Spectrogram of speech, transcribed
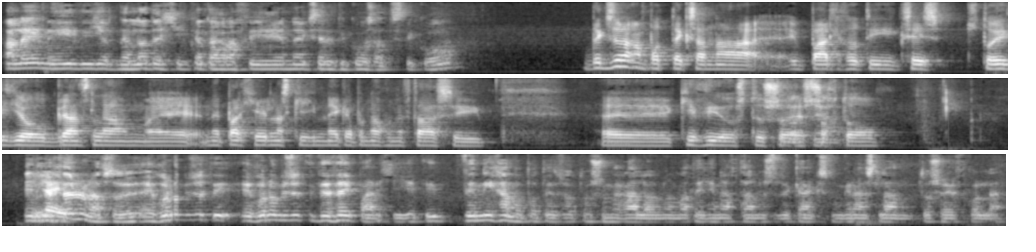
Αλλά είναι ήδη για την Ελλάδα έχει καταγραφεί ένα εξαιρετικό στατιστικό. Δεν ξέρω αν ποτέ ξανά υπάρχει αυτό ότι ξέρεις στο ίδιο Grand Slam ε, να υπάρχει Έλληνας και γυναίκα που να έχουν φτάσει ε, και δύο στους, ε, στους 8. Ενδιαφέρον αυτό. Εγώ νομίζω, ότι, εγώ νομίζω ότι δεν θα υπάρχει γιατί δεν είχαμε ποτέ τόσο μεγάλα ονόματα για να φτάνουν στους 16 του Grand Slam τόσο εύκολα.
